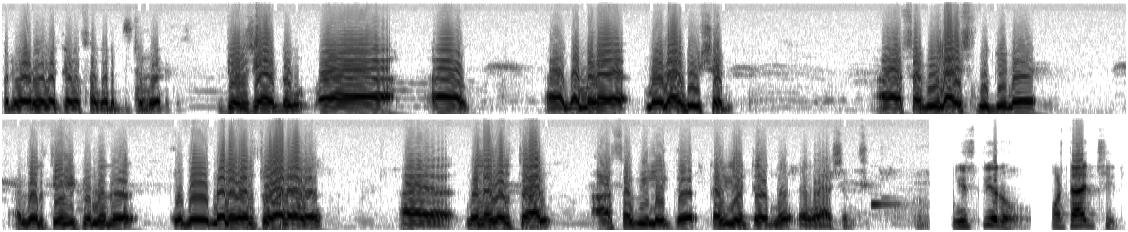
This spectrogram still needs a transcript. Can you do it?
പരിപാടികളൊക്കെയാണ് സംഘടിപ്പിച്ചത്. തീർച്ചയായിട്ടും നമ്മുടെ മൂന്നാം ഡിവിഷൻ സബീല ഇസ്മുദ്ദീനെ നിർത്തിയിരിക്കുന്നത് ഇത് നിലനിർത്തുവാനാണ്. നിലനിർത്താൻ ആ സഭയിലേക്ക് കഴിയട്ടെ എന്ന് ഞങ്ങൾ ആശംസിക്കും ന്യൂസ് ബ്യൂറോ മട്ടാഞ്ചേരി.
